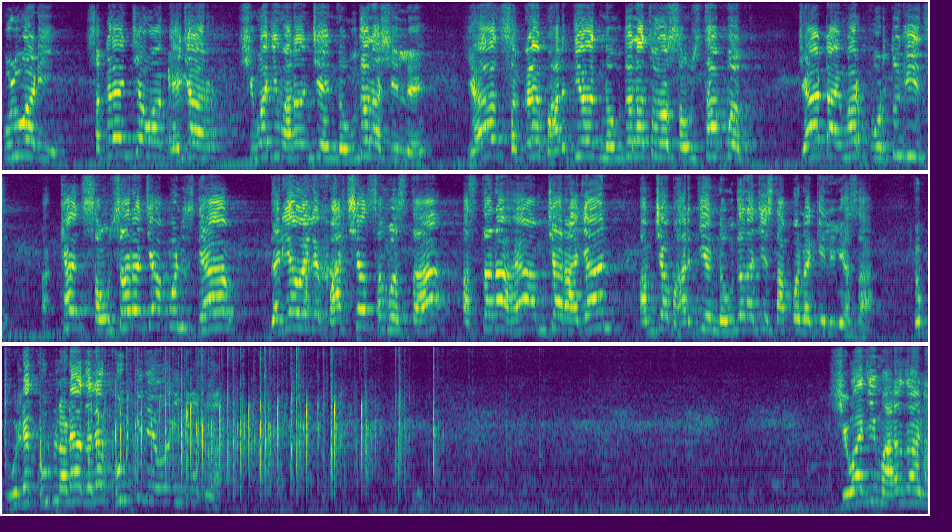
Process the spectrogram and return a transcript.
कुळवाडी सगळ्यांच्या वा ह्याच्यावर शिवाजी महाराजांचे हे नौदल आशिल्ले. ह्या सगळ्या भारतीय नौदलाचो संस्थापक ज्या टायमार पोर्तुगीज अख्ख्या संवसाराचे आपण ह्या दर्यावयले बादशाह समजता असताना ह्या आमच्या राजान आमच्या भारतीय नौदलाची स्थापना केलेली असा. ह्यो फुडले खूप लढ्या जाल्या खूप कितें हो शिवाजी महाराजांनी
